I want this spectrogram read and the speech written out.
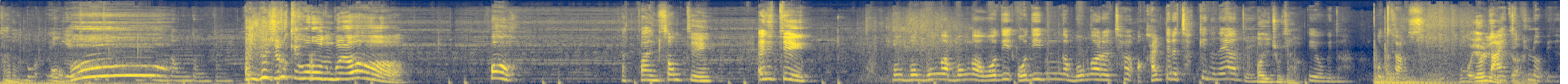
다른 뭐, 어. 이게- 어. 웅덩웅덩. 아니 왜 저렇게 걸어오는 거야 어 find something anything 뭐, 뭐 뭔가 뭔가 어디 어디든가 뭔가를 찾, 어, 갈 데를 찾기는 해야 돼. 어 이쪽이야 근데 여기다. 어떻게 알았어? 뭐 나이트 열리니까 클럽이다.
